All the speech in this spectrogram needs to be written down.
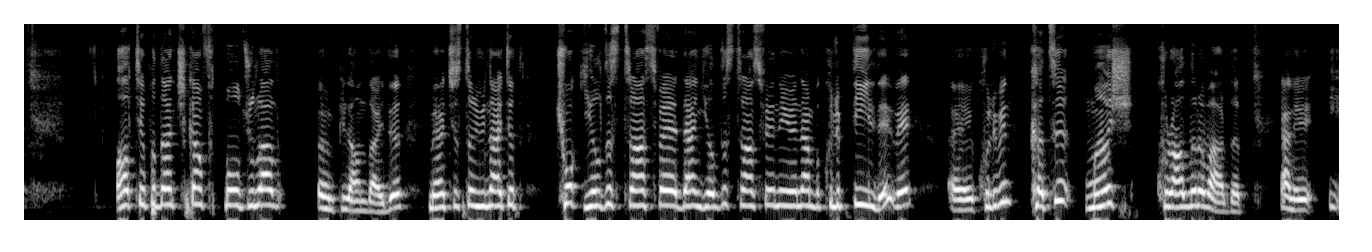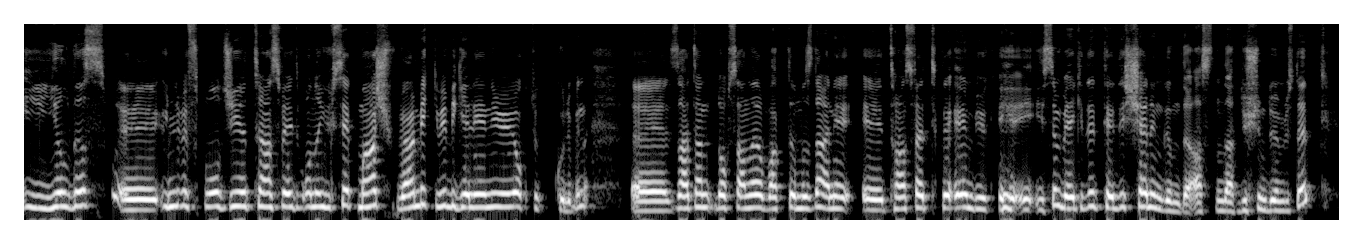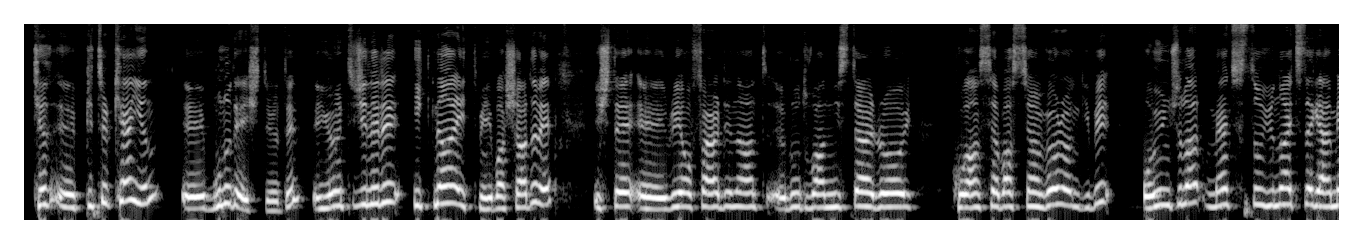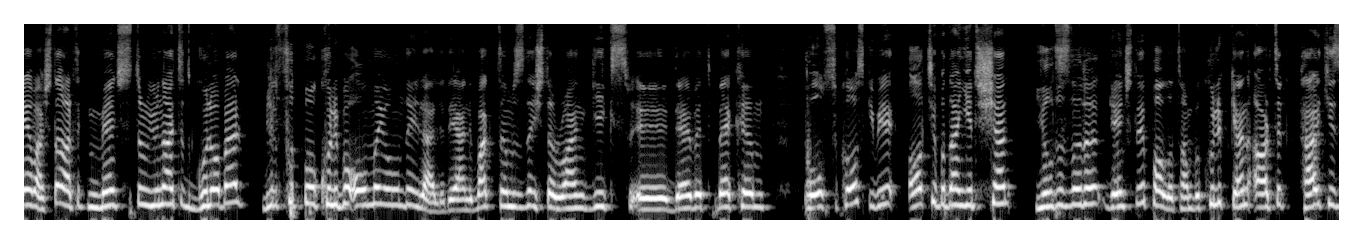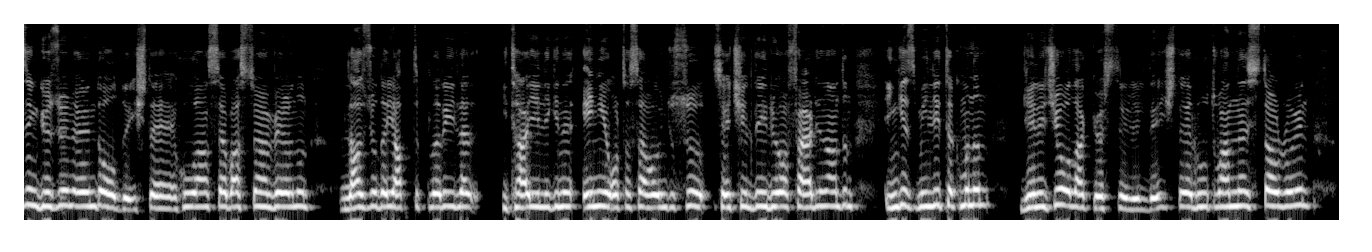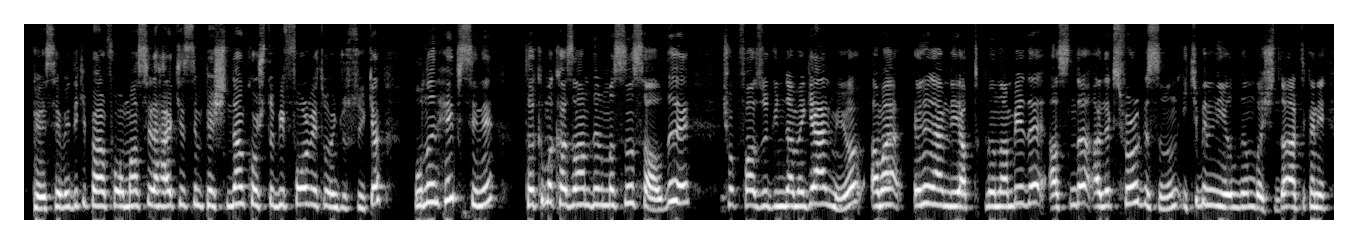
altyapıdan çıkan futbolcular ön plandaydı. Manchester United çok yıldız transfer eden, yıldız transferine yönelen bir kulüp değildi ve e, kulübün katı maaş kuralları vardı. Yani yıldız, e, ünlü bir futbolcuyu transfer edip ona yüksek maaş vermek gibi bir geleneği yoktu kulübün. E, zaten 90'lara baktığımızda hani e, transfer ettikleri en büyük e, e, isim belki de Teddy Sheringham'dı aslında düşündüğümüzde. Ke- e, Peter Kenyon e, bunu değiştirdi. E, yöneticileri ikna etmeyi başardı ve işte e, Rio Ferdinand, Ruud van Nistelrooy, Juan Sebastian Veron gibi oyuncular Manchester United'a gelmeye başladı. Artık Manchester United global bir futbol kulübü olma yolunda ilerledi. Yani baktığımızda işte Ryan Giggs, e, David Beckham, Paul Scholes gibi altyapıdan yetişen yıldızları gençliği parlatan bir kulüpken artık herkesin gözünün önünde olduğu işte Juan Sebastian Veron'un Lazio'da yaptıklarıyla İtalya Ligi'nin en iyi orta saha oyuncusu seçildi. Rio Ferdinand'ın İngiliz milli takımının geleceği olarak gösterildi. İşte Ruud van Nistelrooy'un PSV'deki performansıyla herkesin peşinden koştuğu bir forvet oyuncusuyken bunun hepsini takıma kazandırmasını sağladı ve çok fazla gündeme gelmiyor. Ama en önemli yaptıklarından biri de aslında Alex Ferguson'ın 2000'li yılların başında artık hani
